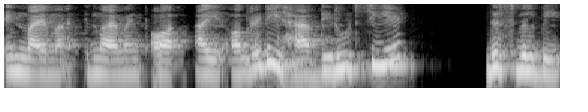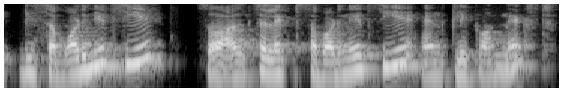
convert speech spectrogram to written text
in my environment, uh, I already have the root CA. This will be the subordinate CA. So I'll select subordinate CA and click on next.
